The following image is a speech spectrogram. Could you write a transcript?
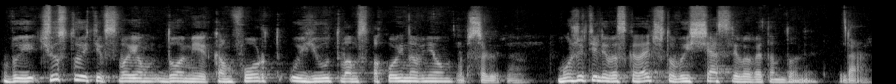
Вы чувствуете в своем доме комфорт, уют, вам спокойно в нем? Абсолютно. Можете ли вы сказать, что вы счастливы в этом доме? Да.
